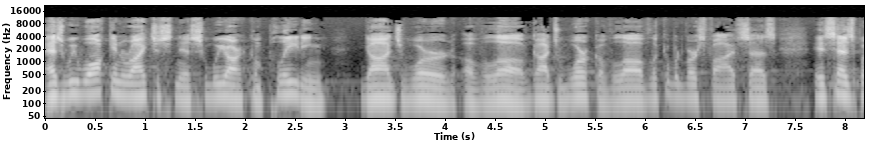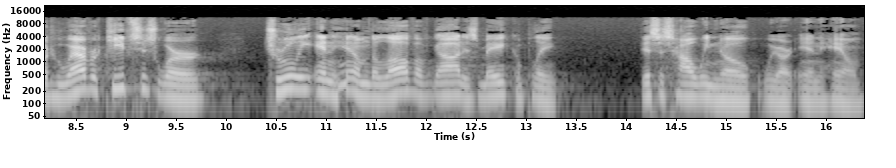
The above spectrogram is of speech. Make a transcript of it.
As we walk in righteousness, we are completing God's word of love, God's work of love. Look at what verse 5 says. It says, But whoever keeps his word, truly in him the love of God is made complete. This is how we know we are in him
